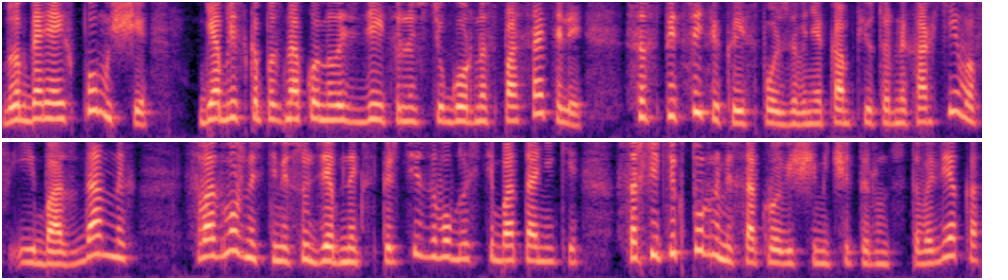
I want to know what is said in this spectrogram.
Благодаря их помощи я близко познакомилась с деятельностью горноспасателей, со спецификой использования компьютерных архивов и баз данных, с возможностями судебной экспертизы в области ботаники, с архитектурными сокровищами XIV века,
